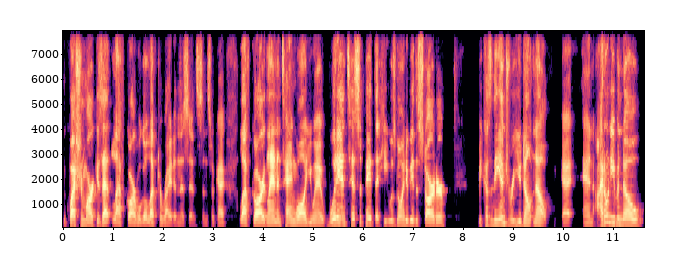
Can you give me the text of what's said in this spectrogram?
The question mark is at left guard. We'll go left to right in this instance, okay? Left guard, Landon Tengwall. You would anticipate that he was going to be the starter. Because of the injury, you don't know. And I don't even know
